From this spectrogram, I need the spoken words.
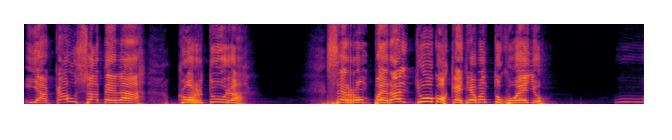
Y a causa de la gordura, se romperá el yugo que lleva en tu cuello. Uh,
